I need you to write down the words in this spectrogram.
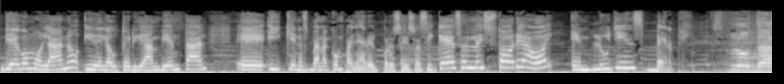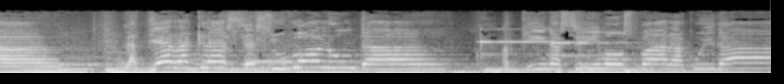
Diego Molano y de la autoridad ambiental eh, y quienes van a acompañar el proceso. Así que esa es la historia hoy en Blue Jeans Verde. explotar. La tierra crece su voluntad. Aquí nacimos para cuidar.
